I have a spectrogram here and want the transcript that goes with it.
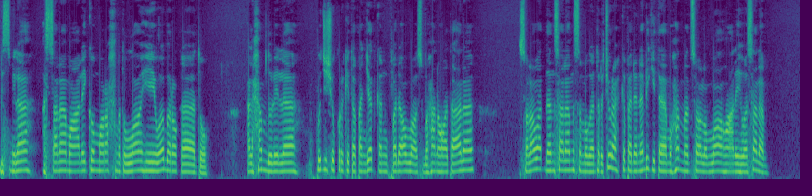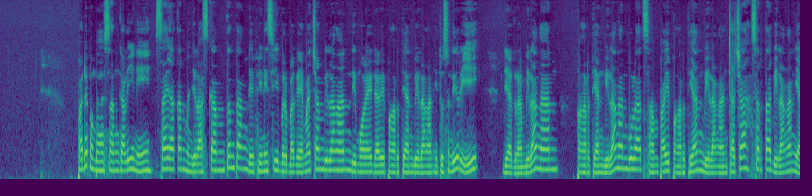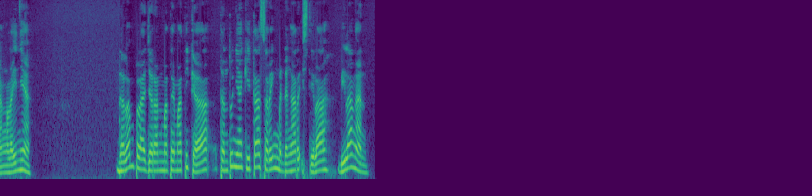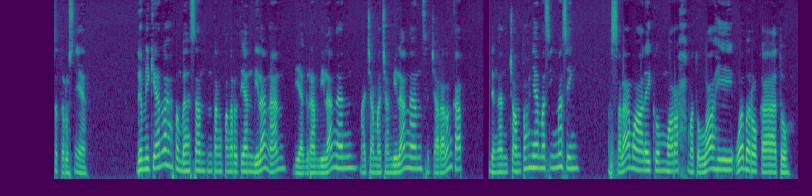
Bismillah, Assalamualaikum warahmatullahi wabarakatuh. Alhamdulillah, puji syukur kita panjatkan kepada Allah Subhanahu wa taala. Salawat dan salam semoga tercurah kepada Nabi kita Muhammad sallallahu alaihi wasallam. Pada pembahasan kali ini, saya akan menjelaskan tentang definisi berbagai macam bilangan dimulai dari pengertian bilangan itu sendiri, diagram bilangan, pengertian bilangan bulat sampai pengertian bilangan cacah serta bilangan yang lainnya. Dalam pelajaran matematika, tentunya kita sering mendengar istilah bilangan. Seterusnya. Demikianlah pembahasan tentang pengertian bilangan, diagram bilangan, macam-macam bilangan secara lengkap dengan contohnya masing-masing. Assalamualaikum warahmatullahi wabarakatuh.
